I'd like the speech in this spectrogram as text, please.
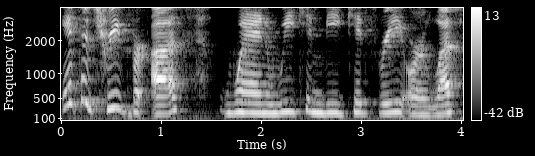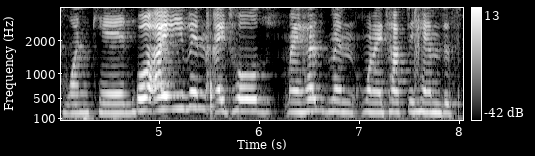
it's a treat for us when we can be kid free or less one kid. Well, I even I told my husband when I talked to him this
